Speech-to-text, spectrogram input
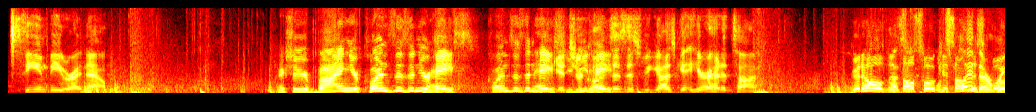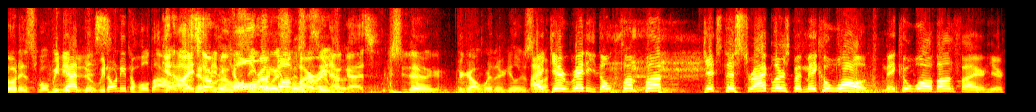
C and B right now. Make sure you're buying your cleanses and your haste. Cleanses and haste. Get you your need cleanses haste. if you guys get here ahead of time. Good hold. Let's Let's, all let's focus on play this their point. road is what we We need to do. this. We don't need to hold our Get ice Yep, over all around bonfire right now, guys. We just need to figure out where their healers are. I are. get ready. Don't clump up. Get the stragglers, but make a wall. Make a wall bonfire here.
